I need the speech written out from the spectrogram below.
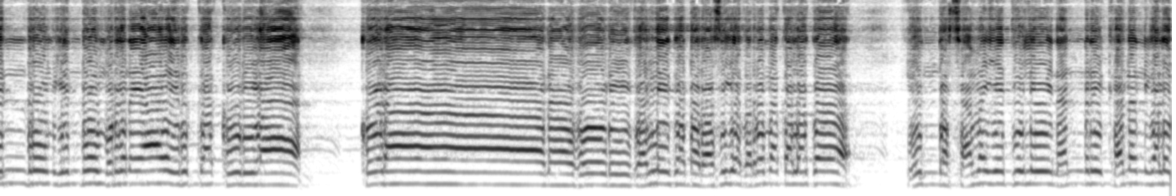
என்றும் என்றும் உறுதுணையாக இருக்கக்கூடிய கோடான கோடி ஜல்லிக்கட்டு ரசிக பெருமக்களுக்கு இந்த சமயத்திலே நன்றி கடன்களை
